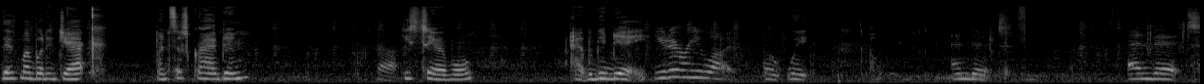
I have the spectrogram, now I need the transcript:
There's my buddy Jack. Unsubscribed him. yeah. He's terrible. Have a good day. you didn't realize. Oh, wait. End it. End it.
